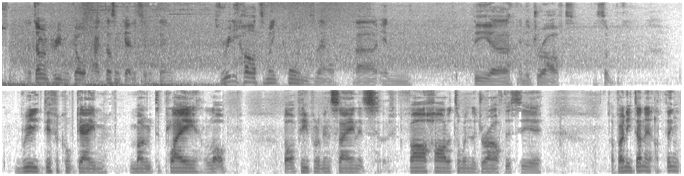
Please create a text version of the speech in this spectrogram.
And the Jumbo Premium Gold Pack doesn't get this anything. It's really hard to make coins now uh, in the uh, in the draft. It's a really difficult game mode to play. A lot of a lot of people have been saying it's far harder to win the draft this year. I've only done it, I think,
